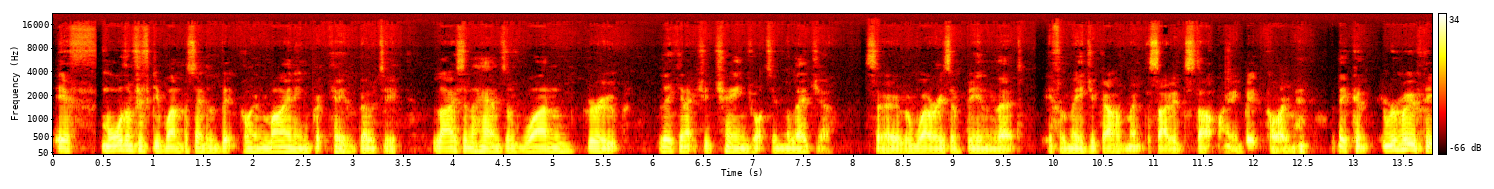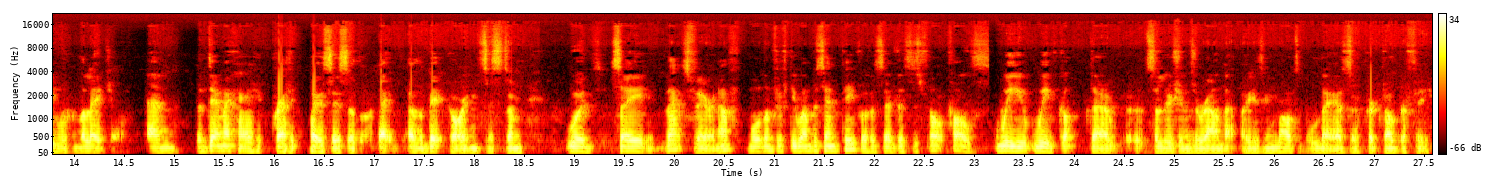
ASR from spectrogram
if more than 51% of the Bitcoin mining capability lies in the hands of one group, they can actually change what's in the ledger. So the worries have been that if a major government decided to start mining Bitcoin, they could remove people from the ledger. And the democratic process of the, of the Bitcoin system would say that's fair enough. More than 51% people have said this is false. We, we've got uh, solutions around that by using multiple layers of cryptography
